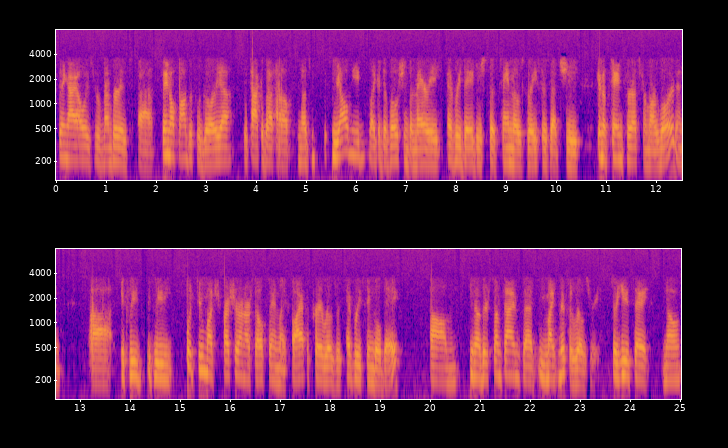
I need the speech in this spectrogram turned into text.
thing I always remember is uh, St. Alphonsus Liguori. We talk about how, you know, we all need, like, a devotion to Mary every day just to obtain those graces that she can obtain for us from our Lord. And, uh, if we if we put too much pressure on ourselves, saying like, "Oh, I have to pray a rosary every single day," um, you know, there's sometimes that we might miss a rosary. So he would say, "No,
